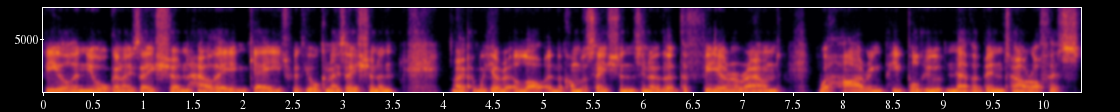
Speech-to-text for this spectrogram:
feel in the organization, how they engage with the organization. And I, we hear it a lot in the conversations, you know, that the fear around we're hiring people who have never been to our office.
